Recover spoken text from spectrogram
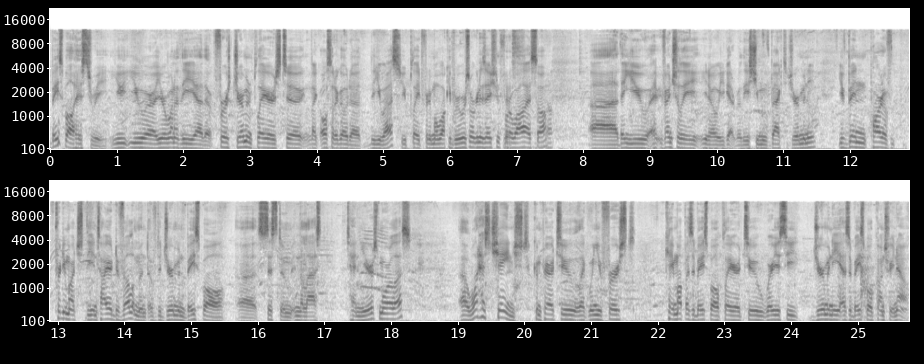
baseball history. You you are you're one of the uh, the first German players to like also to go to the U.S. You played for the Milwaukee Brewers organization for yes. a while. I saw. Yep. Uh, then you eventually you know you get released. You move back to Germany. You've been part of pretty much the entire development of the German baseball uh, system in the last 10 years, more or less. Uh, what has changed compared to like when you first came up as a baseball player to where you see Germany as a baseball country now?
